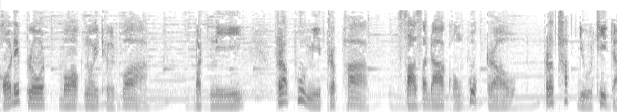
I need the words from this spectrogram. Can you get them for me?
ขอได้โปรดบอกหน่อยเถิดว่า บัดนี้พระผู้มีพระภาค ศาสดาของพวกเราประทับอยู่ที่ใด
